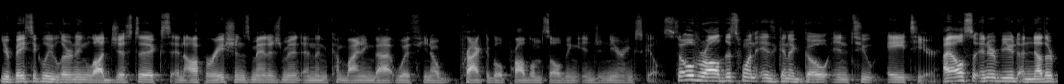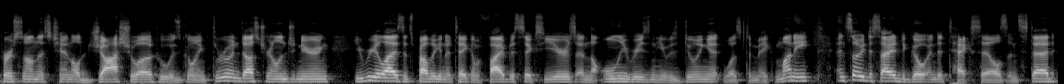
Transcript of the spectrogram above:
You're basically learning logistics and operations management and then combining that with, you know, practical problem solving engineering skills. So overall, this one is gonna go into A tier. I also interviewed another person on this channel, Joshua, who was going through industrial engineering. He realized it's probably gonna take him five to six years and the only reason he was doing it was to make money. And so he decided to go into tech sales instead.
